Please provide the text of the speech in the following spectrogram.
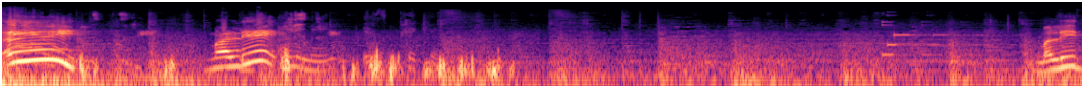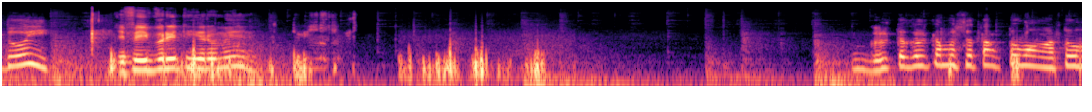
Ay! Mali! Mali, Doy. Eh, favorite hero mo yun. Galta-galta mo sa tank to, mga to.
